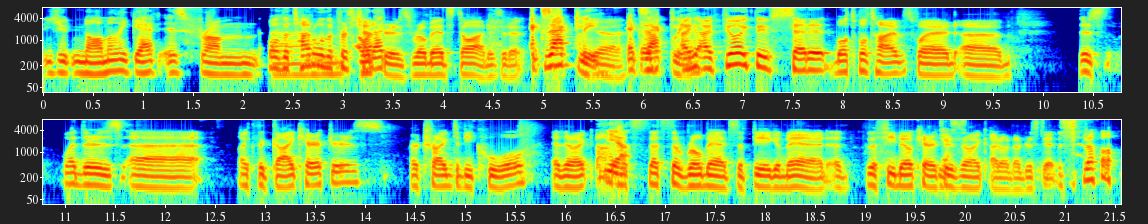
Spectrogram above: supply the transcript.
you normally get is from Well, the title of the um, first Oda- chapter is Romance Dawn, isn't it? Exactly. Yeah, Exactly. I, I feel like they've said it multiple times when um, there's when there's uh, like the guy characters are trying to be cool, and they're like, oh, Yeah. that's that's the romance of being a man," and the female characters Yes. are like, "I don't understand this at all."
